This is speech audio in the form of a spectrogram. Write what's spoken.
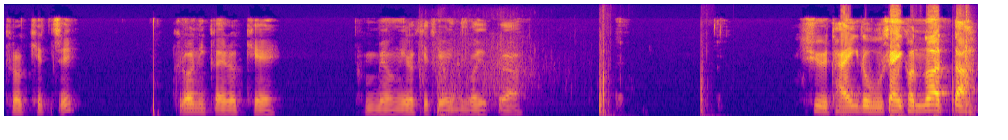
그렇겠지? 그러니까 이렇게 분명 이렇게 되어 있는 거일 거야. 휴, 다행히도 무사히 건너왔다.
